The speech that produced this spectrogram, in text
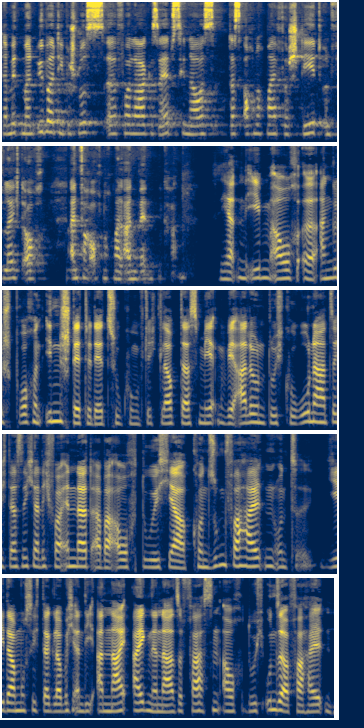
damit man über die Beschlussvorlage selbst hinaus das auch nochmal versteht und vielleicht auch einfach auch nochmal anwenden kann. Sie hatten eben auch äh, angesprochen Innenstädte der Zukunft. Ich glaube, das merken wir alle und durch Corona hat sich das sicherlich verändert, aber auch durch ja Konsumverhalten und äh, jeder muss sich da glaube ich an die eigene Nase fassen, auch durch unser Verhalten.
